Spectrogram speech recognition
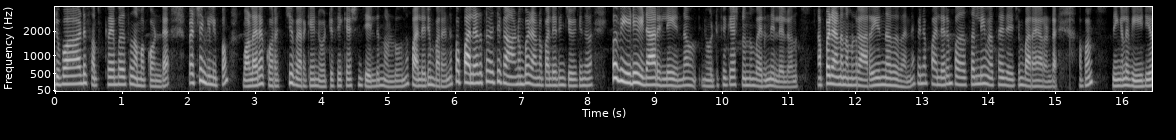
ഒരുപാട് സബ്സ്ക്രൈബേഴ്സ് നമുക്കുണ്ട്. പക്ഷെങ്കിൽ ഇപ്പം വളരെ കുറച്ച് പേർക്കേ നോട്ടിഫിക്കേഷൻ ചെല്ലുന്നുള്ളൂ എന്ന് പലരും പറയുന്നു ഇപ്പോൾ പലയിടത്ത് വെച്ച് കാണുമ്പോഴാണ് പലരും ചോദിക്കുന്നത് ഇപ്പോൾ വീഡിയോ ഇടാറില്ലേ എന്ന നോട്ടിഫിക്കേഷൻ ഒന്നും വരുന്നില്ലല്ലോ എന്ന്. അപ്പോഴാണ് നമ്മൾ അറിയുന്നത് തന്നെ. പിന്നെ പലരും പേഴ്സണലി മെസ്സേജ് അയച്ചും പറയാറുണ്ട്. അപ്പം നിങ്ങൾ വീഡിയോ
